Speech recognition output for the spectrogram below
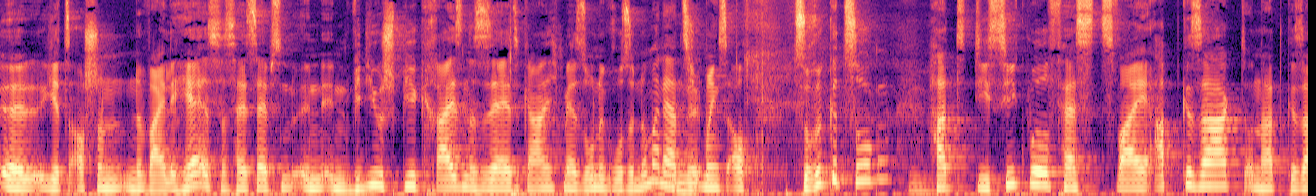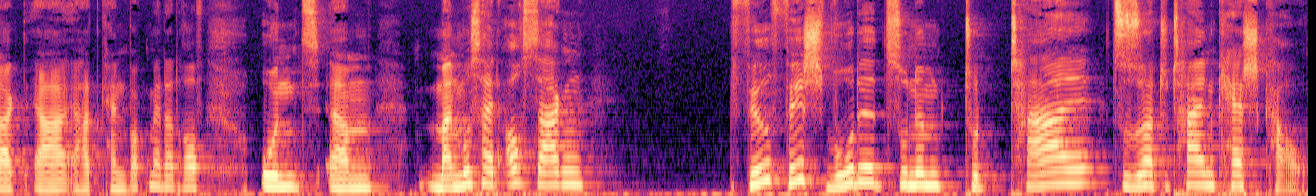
äh, jetzt auch schon eine Weile her ist. Das heißt, selbst in, in Videospielkreisen, das ist ja jetzt gar nicht mehr so eine große Nummer. Der hat sich Nee. übrigens auch zurückgezogen, hat die Sequel Fest 2 abgesagt und hat gesagt, er, er hat keinen Bock mehr darauf. Und ähm, man muss halt auch sagen, Phil Fish wurde zu einem total, zu so einer totalen Cash-Cow.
